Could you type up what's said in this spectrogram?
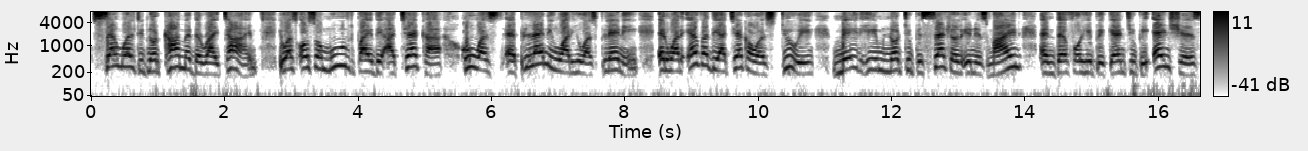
Samuel did not come at the right time. He was also moved by the attacker who was uh, planning what he was planning. And whatever the attacker was doing made him not to be settled in his mind. And therefore he began to be anxious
